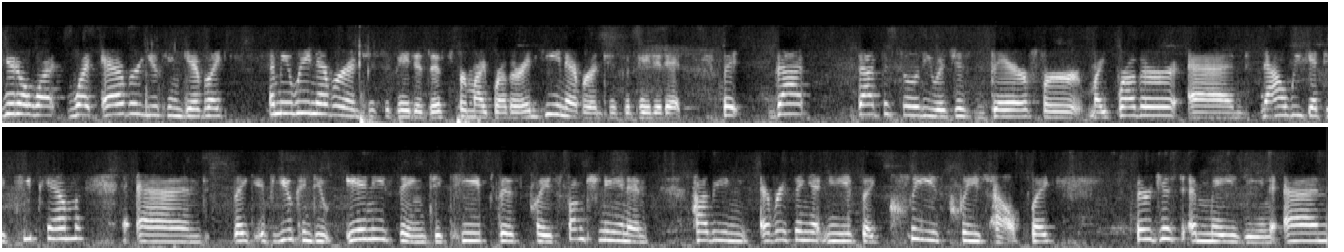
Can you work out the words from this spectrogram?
you know what? Whatever you can give, like, I mean, we never anticipated this for my brother, and he never anticipated it. But that that facility was just there for my brother, and now we get to keep him. And like, if you can do anything to keep this place functioning and having everything it needs, like, please, please help. Like, they're just amazing, and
